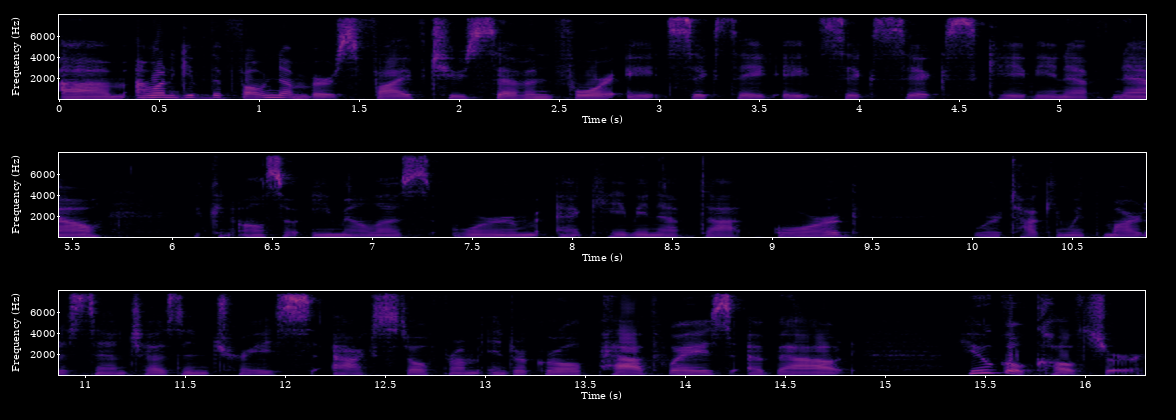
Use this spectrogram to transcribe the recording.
Um, I want to give the phone numbers 527 486 8866 KVNF now. You can also email us worm at kvnf.org. We're talking with Marta Sanchez and Trace Axtell from Integral Pathways about hugel culture.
